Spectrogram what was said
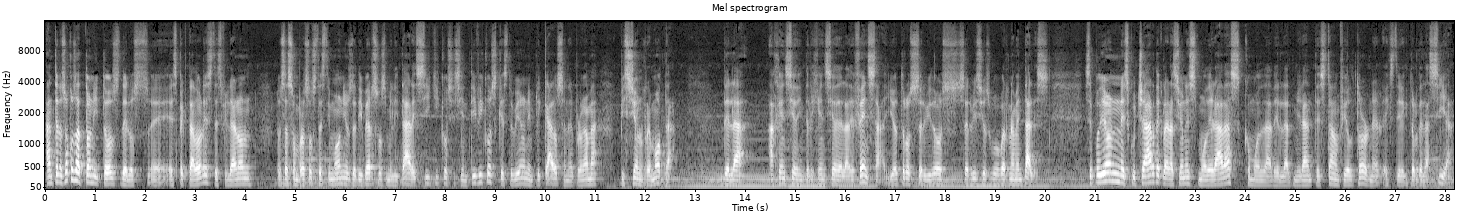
ante los ojos atónitos de los eh, espectadores desfilaron los asombrosos testimonios de diversos militares, psíquicos y científicos que estuvieron implicados en el programa Visión Remota de la Agencia de Inteligencia de la Defensa y otros servicios gubernamentales. Se pudieron escuchar declaraciones moderadas como la del almirante Stanfield Turner, exdirector de la CIA,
